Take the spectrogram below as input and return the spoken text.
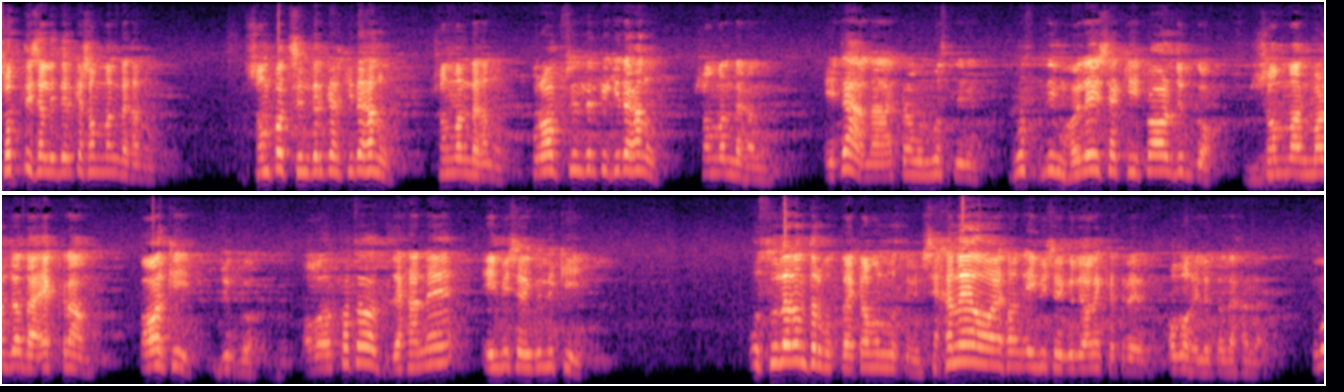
শক্তিশালীদেরকে সম্মান দেখানো। সম্পদশীলদেরকে কি দেখানো? সম্মান দেখানো। প্রভাবশীলদেরকে কি দেখানো? সম্মান দেখানো। এটা না একরামুল মুসলিম? মুসলিম হলেই সে কি পাওয়ার যোগ্য? সম্মান, মর্যাদা, একরাম। পাওয়ার কি? যোগ্য। অথচ যেখানে এই বিষয়গুলি কি? উসুলের অন্তর্ভুক্ত একরামুল মুসলিম। সেখানেও এখন এই বিষয়গুলি অনেক ক্ষেত্রে অবহেলিত দেখা যায়। তবু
